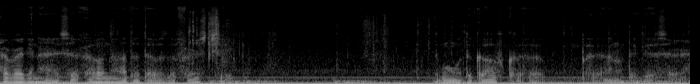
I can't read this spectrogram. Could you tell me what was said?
I recognize her. Oh no, I thought that was the first chick. The one with the golf club, but I don't think that's her.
